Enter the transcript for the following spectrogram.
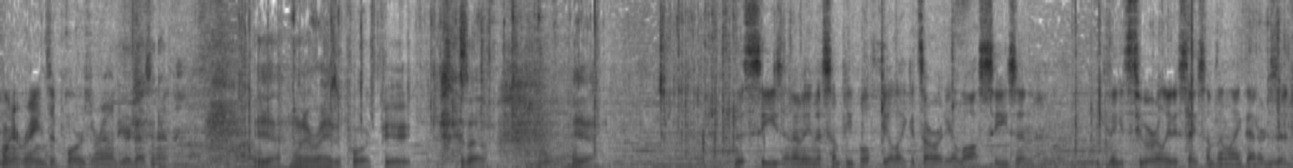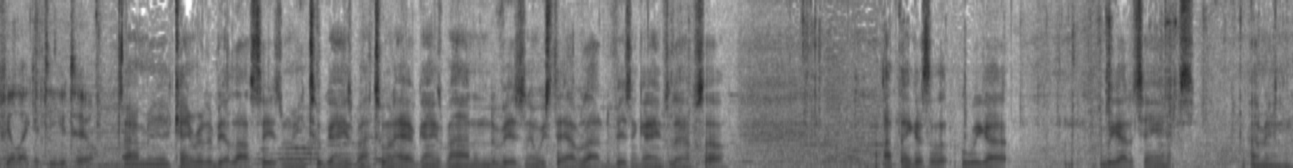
When it rains, it pours around here, doesn't it? Yeah, when it rains, it pours. Period. so, yeah. This season, I mean, some people feel like it's already a lost season. You think it's too early to say something like that, or does it feel like it to you too? I mean, it can't really be a lost season when you're two games by two and a half games behind in the division, and we still have a lot of division games left. So, I think it's a we got we got a chance. I mean,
